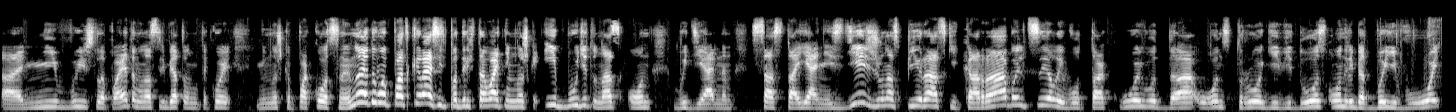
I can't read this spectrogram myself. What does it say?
а, не вышло. Поэтому у нас, ребята, он такой немножко покоцанный. Но я думаю, подкрасить, подрихтовать немножко, и будет у нас он в идеальном состоянии. Здесь же у нас пиратский корабль целый, вот такой вот, да, он строгий видос. Он, ребят, боевой.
